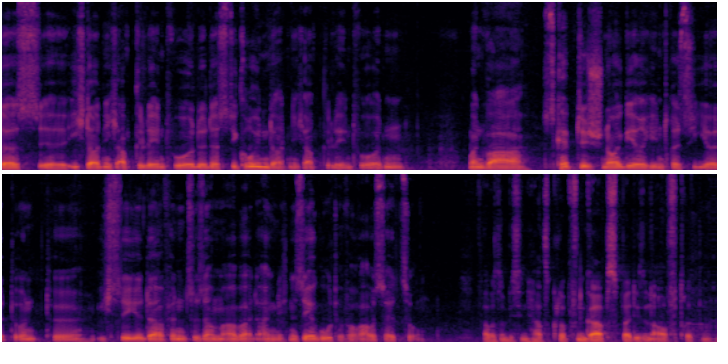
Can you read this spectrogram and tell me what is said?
dass äh, ich dort nicht abgelehnt wurde, dass die Grünen dort nicht abgelehnt wurden. Man war skeptisch, neugierig, interessiert und äh, ich sehe da für eine Zusammenarbeit eigentlich eine sehr gute Voraussetzung. Aber so ein bisschen Herzklopfen gab es bei diesen Auftritten.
